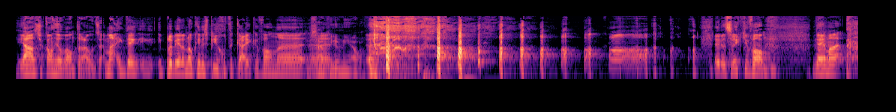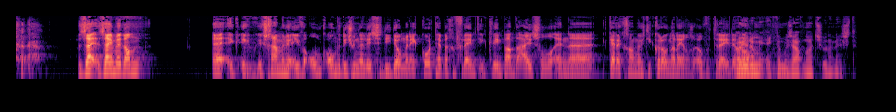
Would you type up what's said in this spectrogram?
Ja, ze kan heel wel trouwens zijn. Maar ik denk, ik, ik probeer dan ook in de spiegel te kijken van... eh, Dat zou ik eh, niet in jouw geval. nee, dat schrik je van. Nee, maar zijn, zijn we dan... eh, ik, ik, ik schaam me nu even ook onder die journalisten die dominee Kort hebben geframed in Krimp aan de IJssel en eh, kerkgangers die coronaregels overtreden. Oh, je Want- noemt me- ik noem mezelf nooit journalist.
